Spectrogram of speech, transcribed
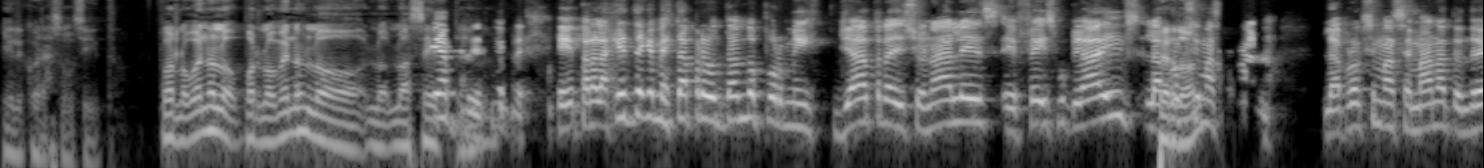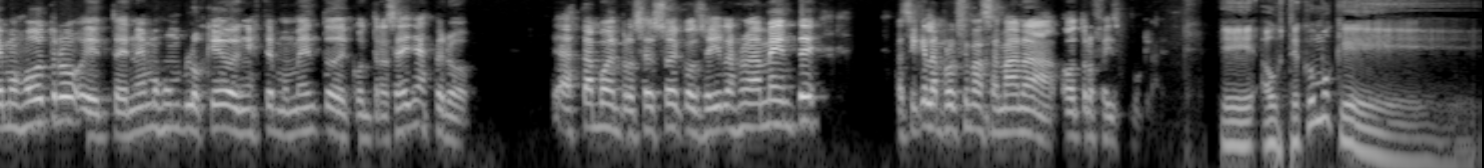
El corazoncito. Por lo menos lo, por lo, menos lo, lo, acepta. Siempre, siempre. Eh, para la gente que me está preguntando por mis ya tradicionales eh, Facebook Lives, la próxima semana. La próxima semana tendremos otro. Eh, tenemos un bloqueo en este momento de contraseñas, pero ya estamos en proceso de conseguirlas nuevamente. Así que la próxima semana otro Facebook Live. a usted como que,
